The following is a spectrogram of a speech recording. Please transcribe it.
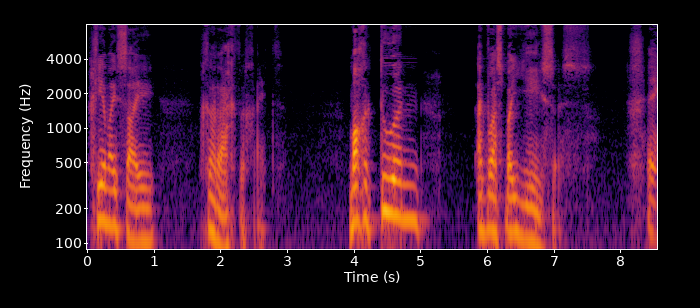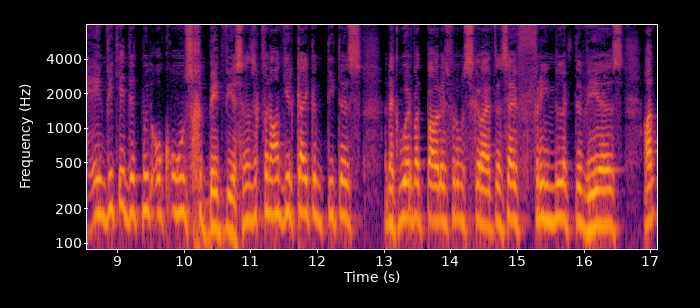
Gee my sy geregtigheid. Mag ek toon ek was by Jesus." En weet jy dit moet ook ons gebed wees. En as ek vanaand hier kyk in Titus en ek hoor wat Paulus vir ons skryf, dan sê hy vriendelik te wees aan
